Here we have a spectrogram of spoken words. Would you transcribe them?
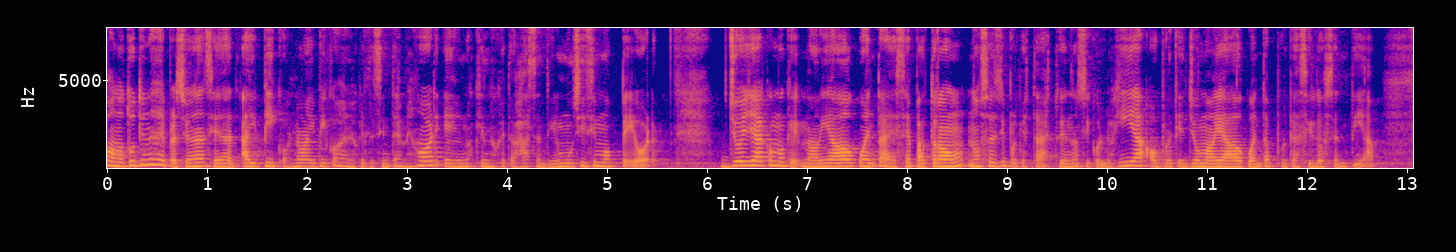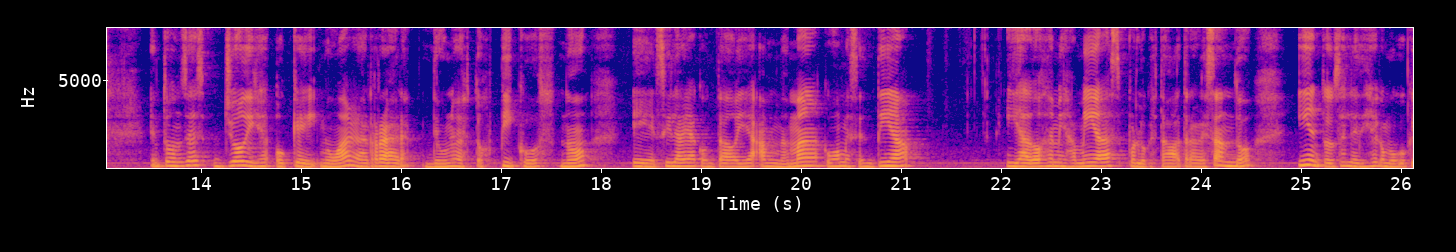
Cuando tú tienes depresión y ansiedad hay picos, ¿no? Hay picos en los que te sientes mejor y hay unos en los que te vas a sentir muchísimo peor. Yo ya como que me había dado cuenta de ese patrón, no sé si porque estaba estudiando psicología o porque yo me había dado cuenta porque así lo sentía. Entonces yo dije, ok, me voy a agarrar de uno de estos picos, ¿no? Eh, sí le había contado ya a mi mamá cómo me sentía, y a dos de mis amigas por lo que estaba atravesando. Y entonces les dije como, ok,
